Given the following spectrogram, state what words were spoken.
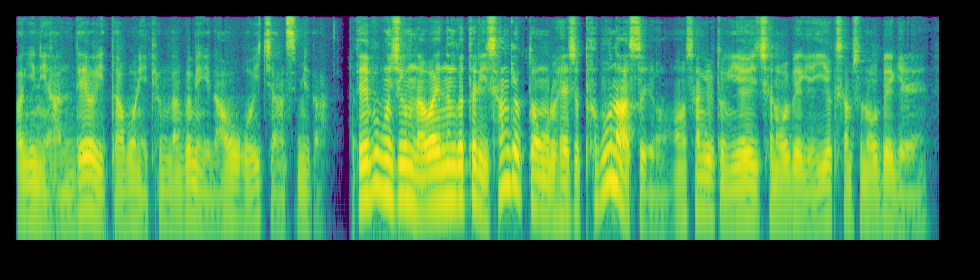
확인이 안 되어 있다 보니 평당 금액이 나오고 있지 않습니다. 대부분 지금 나와 있는 것들이 상격동으로 해서 퍼부 나왔어요. 어, 상격동 2억 2,500에 2억 3,500에 어,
